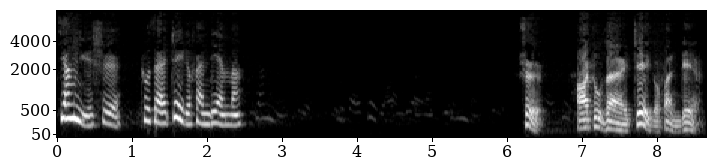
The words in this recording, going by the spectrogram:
江女士住在这个饭店吗？是，他住在这个饭店。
